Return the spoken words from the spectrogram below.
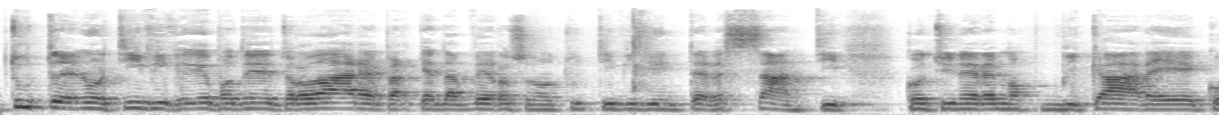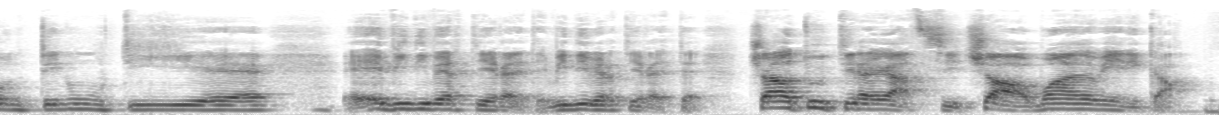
tutte le notifiche che potete trovare perché davvero sono tutti video interessanti. Continueremo a pubblicare contenuti e, e vi divertirete, vi divertirete. Ciao a tutti ragazzi, ciao, buona domenica.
